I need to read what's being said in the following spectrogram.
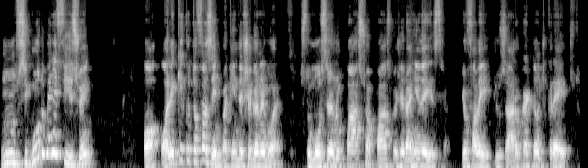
Um segundo benefício, hein? Ó, olha o que, que eu estou fazendo, para quem está chegando agora. Estou mostrando passo a passo para gerar renda extra. Eu falei de usar o cartão de crédito,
